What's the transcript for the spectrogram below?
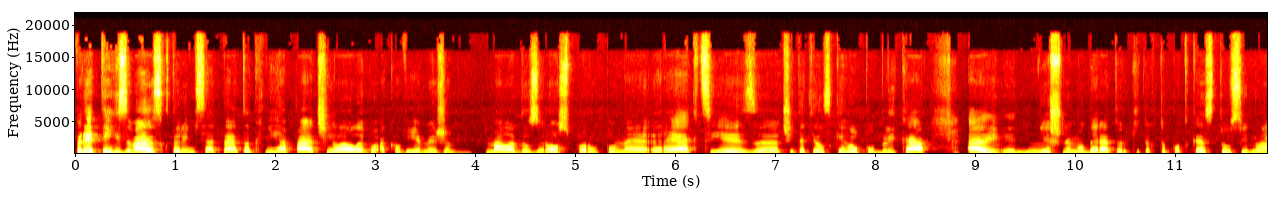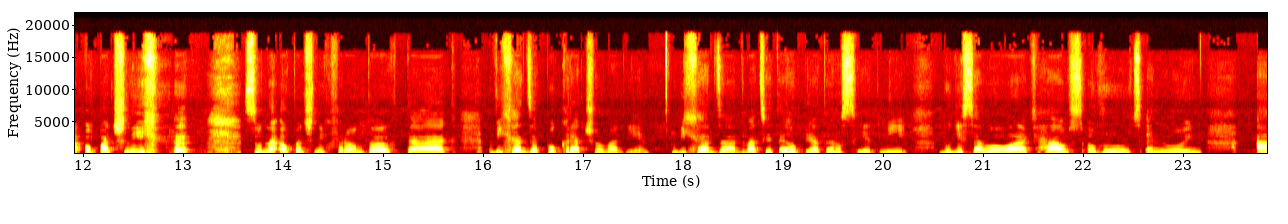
Pre tých z vás, ktorým sa táto kniha páčila, lebo ako vieme, že mala dosť rozporúplné reakcie z čitateľského publika, aj dnešné moderátorky tohto podcastu sú na opačných, sú na opačných frontoch, tak vychádza pokračovanie. Vychádza 25.7. Bude sa volať House of Roots and Ruin a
